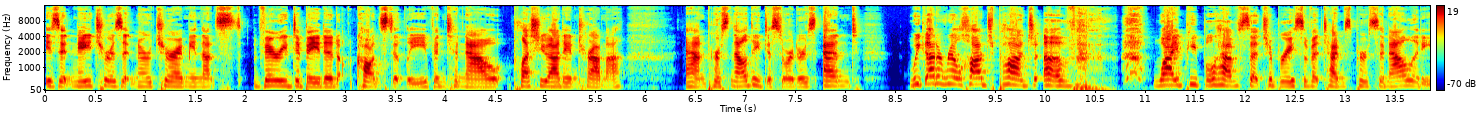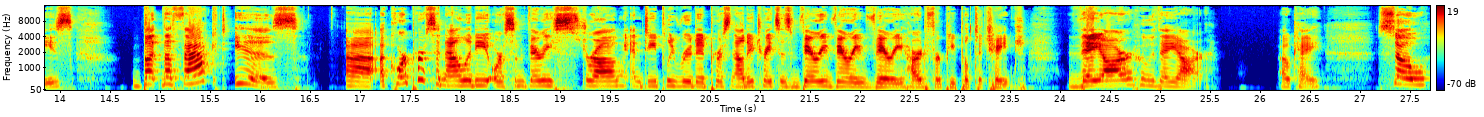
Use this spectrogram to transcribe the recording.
is it nature, is it nurture? I mean, that's very debated constantly, even to now. Plus, you add in trauma and personality disorders. And we got a real hodgepodge of why people have such abrasive at times personalities but the fact is, uh, a core personality or some very strong and deeply rooted personality traits is very, very, very hard for people to change. They are who they are. Okay. So,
